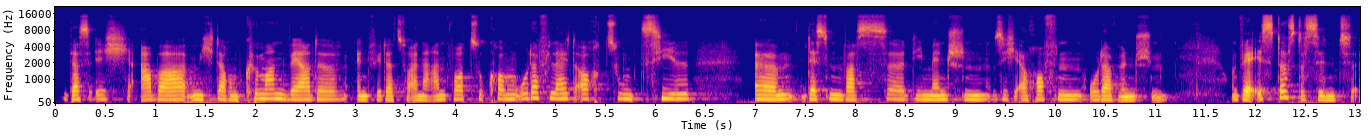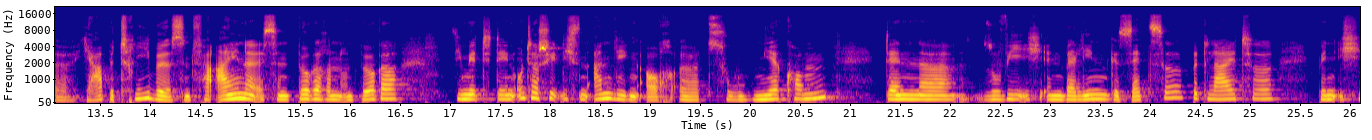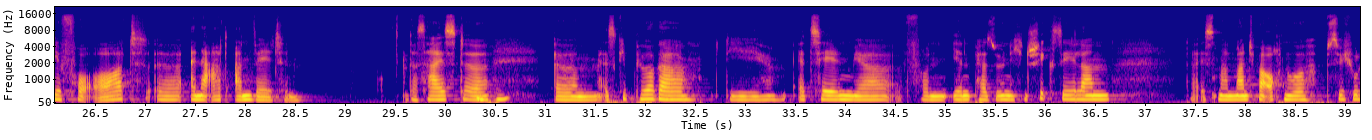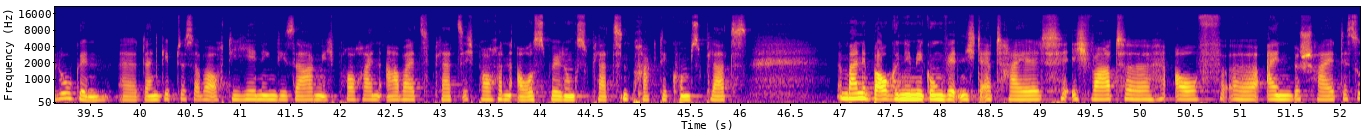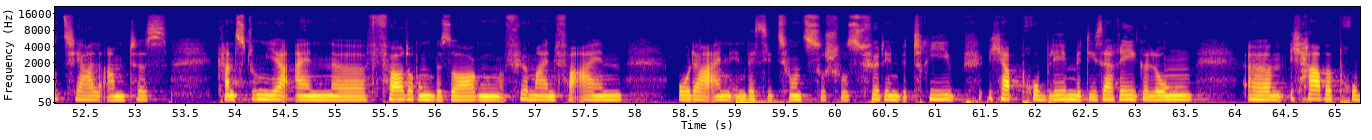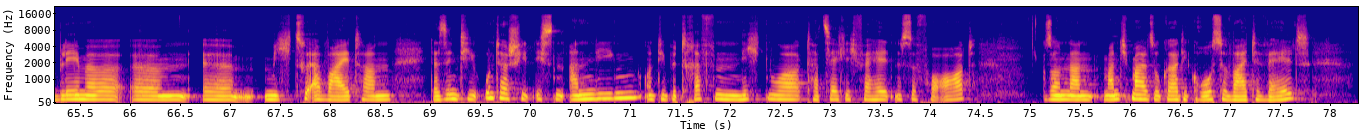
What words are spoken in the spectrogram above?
dass ich aber mich darum kümmern werde, entweder zu einer Antwort zu kommen oder vielleicht auch zum Ziel ähm, dessen, was äh, die Menschen sich erhoffen oder wünschen. Und wer ist das? Das sind äh, ja Betriebe, es sind Vereine, es sind Bürgerinnen und Bürger, die mit den unterschiedlichsten Anliegen auch äh, zu mir kommen. Denn äh, so wie ich in Berlin Gesetze begleite, bin ich hier vor Ort äh, eine Art Anwältin. Das heißt, äh, mhm. ähm, es gibt Bürger, die erzählen mir von ihren persönlichen Schicksälern, da ist man manchmal auch nur Psychologin. Äh, dann gibt es aber auch diejenigen, die sagen, ich brauche einen Arbeitsplatz, ich brauche einen Ausbildungsplatz, einen Praktikumsplatz. Meine Baugenehmigung wird nicht erteilt. Ich warte auf äh, einen Bescheid des Sozialamtes. Kannst du mir eine Förderung besorgen für meinen Verein oder einen Investitionszuschuss für den Betrieb? Ich habe Probleme mit dieser Regelung ich habe Probleme, ähm, äh, mich zu erweitern. Da sind die unterschiedlichsten Anliegen und die betreffen nicht nur tatsächlich Verhältnisse vor Ort, sondern manchmal sogar die große weite Welt.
